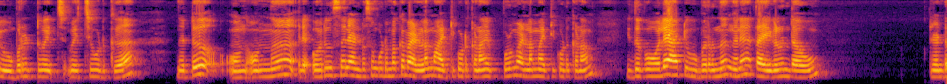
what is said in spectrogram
ട്യൂബർ ഇട്ട് വെച്ച് വെച്ച് കൊടുക്കുക. എന്നിട്ട് ഒന്ന് ഒരു ദിവസം രണ്ട് ദിവസം കൂടുമ്പോഴൊക്കെ വെള്ളം മാറ്റി കൊടുക്കണം. എപ്പോഴും വെള്ളം മാറ്റി കൊടുക്കണം. ഇതുപോലെ ആ ട്യൂബറിൽ നിന്ന് ഇങ്ങനെ തൈകൾ ഉണ്ടാവും രണ്ട്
